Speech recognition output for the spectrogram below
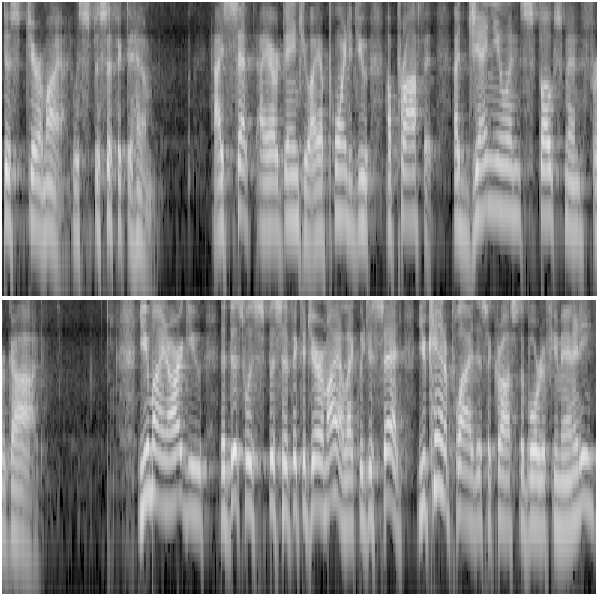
this Jeremiah, it was specific to him. I set, I ordained you, I appointed you a prophet, a genuine spokesman for God. You might argue that this was specific to Jeremiah, like we just said. You can't apply this across the board of humanity,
